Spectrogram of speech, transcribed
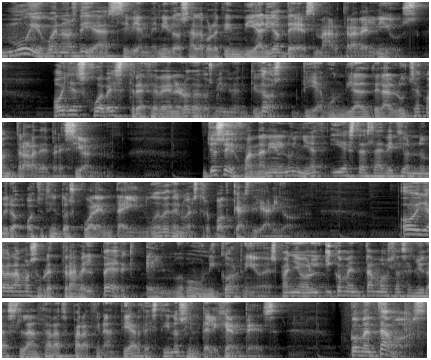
Muy buenos días y bienvenidos al boletín diario de Smart Travel News. Hoy es jueves 13 de enero de 2022, Día Mundial de la Lucha contra la Depresión. Yo soy Juan Daniel Núñez y esta es la edición número 849 de nuestro podcast diario. Hoy hablamos sobre Travel Perk, el nuevo unicornio español, y comentamos las ayudas lanzadas para financiar destinos inteligentes. ¡Comenzamos!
